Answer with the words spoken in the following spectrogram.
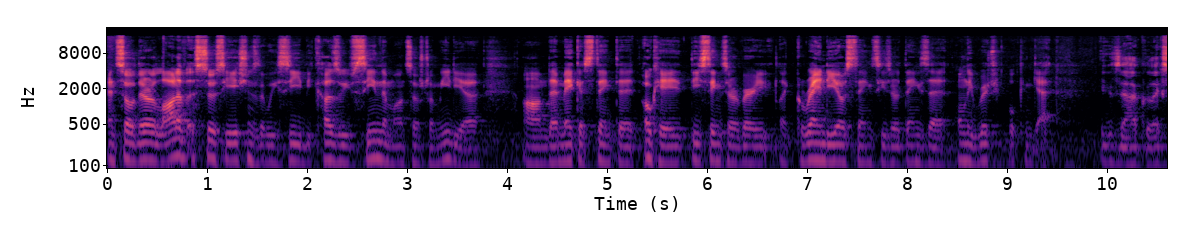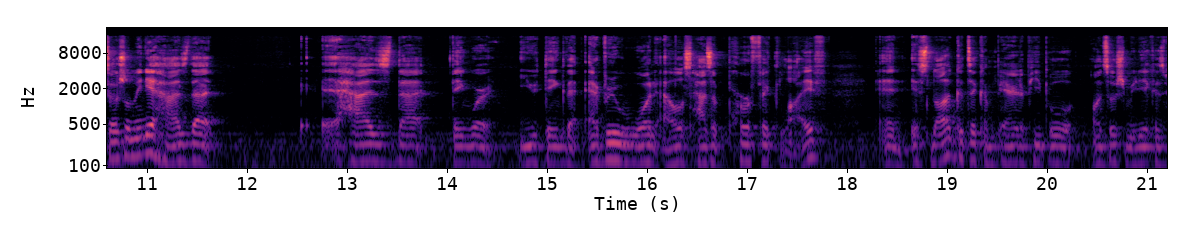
and so there are a lot of associations that we see because we've seen them on social media um, that make us think that okay these things are very like grandiose things. These are things that only rich people can get. Exactly. Like social media has that it has that thing where you think that everyone else has a perfect life and it's not good to compare to people on social media because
